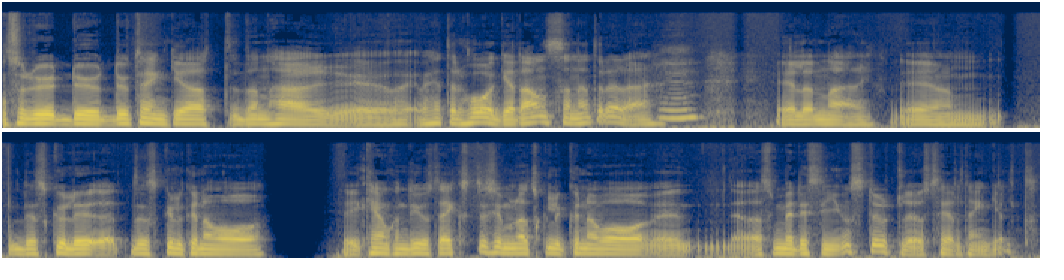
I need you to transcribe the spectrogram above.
så du, du, du tänker att den här, eh, vad heter det, Hågadansen, heter det där? Eller den här, eh, det, skulle, det skulle kunna vara, eh, kanske inte just ecstasy, men det skulle kunna vara eh, alltså medicinskt utlöst helt enkelt.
